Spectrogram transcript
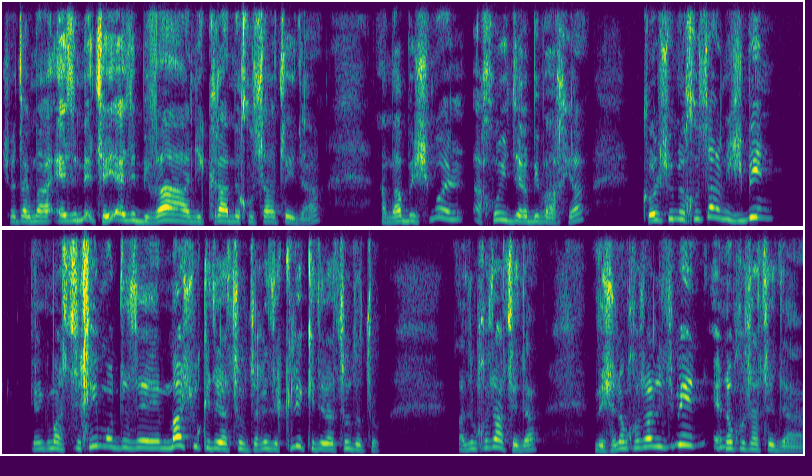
שואלת הגמרא, איזה, איזה ביבר נקרא מחוסר צידה? אמר בשמואל, אחוי דרבי בכיה, כל שהוא מחוסר נשבין. כן, כלומר שצריכים עוד איזה משהו כדי לצוד, צריך איזה כלי כדי לצוד אותו. אז הוא מחוסר צידה, ושלא מחוסר נשבין, אינו מחוסר צידה.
